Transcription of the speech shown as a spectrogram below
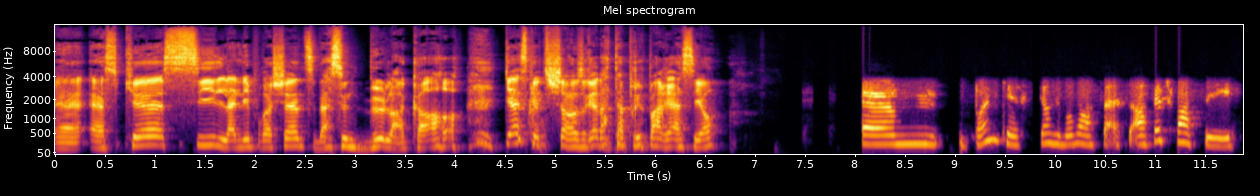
Euh, est-ce que si l'année prochaine c'est dans une bulle encore, qu'est-ce que tu changerais dans ta préparation? Euh, bonne question, j'ai pas pensé à ça. En fait, je pense que c'est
